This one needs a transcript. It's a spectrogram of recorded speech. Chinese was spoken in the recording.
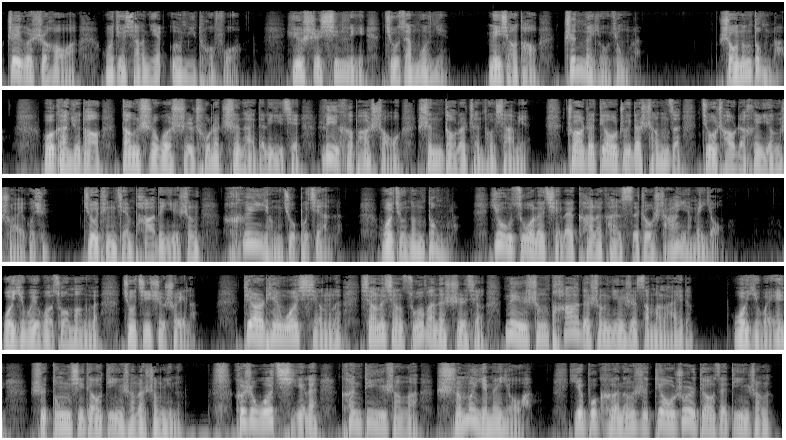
这个时候啊，我就想念阿弥陀佛，于是心里就在默念。没想到真的有用了，手能动了。我感觉到当时我使出了吃奶的力气，立刻把手伸到了枕头下面，抓着吊坠的绳子就朝着黑影甩过去。就听见啪的一声，黑影就不见了，我就能动了。又坐了起来，看了看四周，啥也没有。我以为我做梦了，就继续睡了。第二天我醒了，想了想昨晚的事情，那声啪的声音是怎么来的？我以为是东西掉地上的声音呢。可是我起来看地上啊，什么也没有啊，也不可能是吊坠掉在地上了，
